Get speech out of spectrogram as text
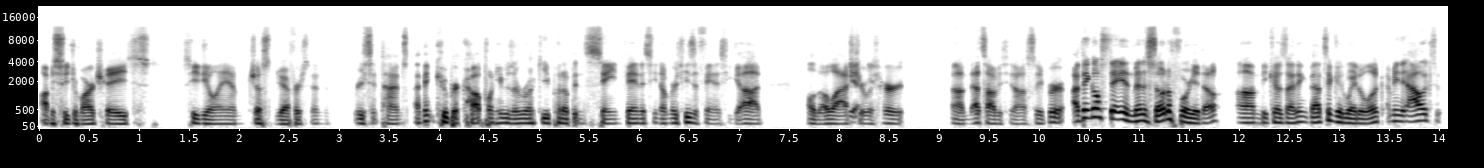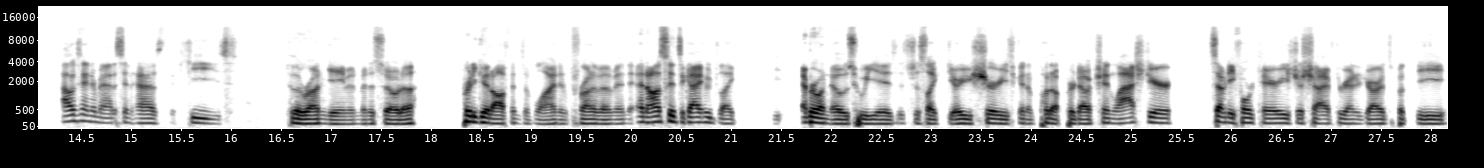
obviously Ja'Marr Chase, CeeDee Lamb, Justin Jefferson, recent times. I think Cooper Kupp, when he was a rookie, put up insane fantasy numbers. He's a fantasy god, although last yeah. year was hurt. Um, that's obviously not a sleeper. I think I'll stay in Minnesota for you though, um, because I think that's a good way to look. I mean, Alex Alexander Mattison has the keys to the run game in Minnesota. Pretty good offensive line in front of him, and and honestly, it's a guy who like everyone knows who he is. It's just like, are you sure he's going to put up production? Last year, 74 carries, just shy of 300 yards, but the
